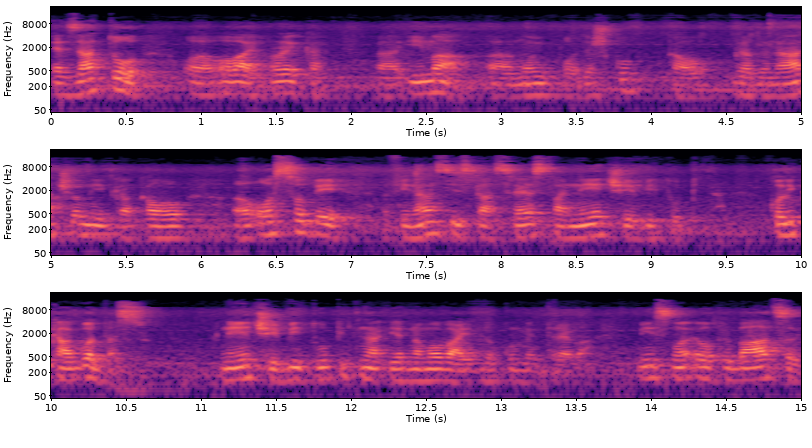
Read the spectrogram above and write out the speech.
E zato uh, ovaj projekat ima moju podršku kao gradonačelnika, kao osobe, finansijska sredstva neće biti upitna. Kolika god da su, neće biti upitna jer nam ovaj dokument treba. Mi smo evo prebacili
